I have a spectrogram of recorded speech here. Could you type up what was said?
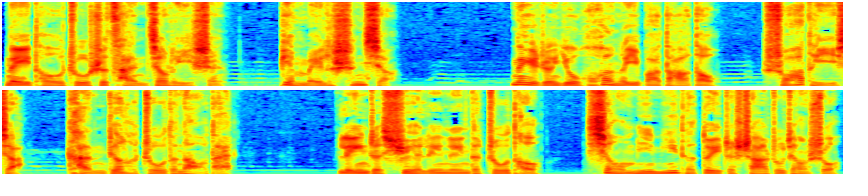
那头猪是惨叫了一声，便没了声响。那人又换了一把大刀，唰的一下砍掉了猪的脑袋，拎着血淋淋的猪头，笑眯眯的对着杀猪匠说：“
